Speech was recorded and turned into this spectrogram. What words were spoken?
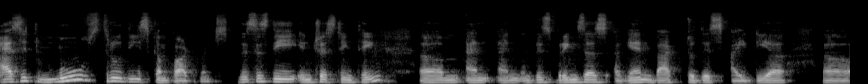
as it moves through these compartments, this is the interesting thing. Um, and, and this brings us again back to this idea uh,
